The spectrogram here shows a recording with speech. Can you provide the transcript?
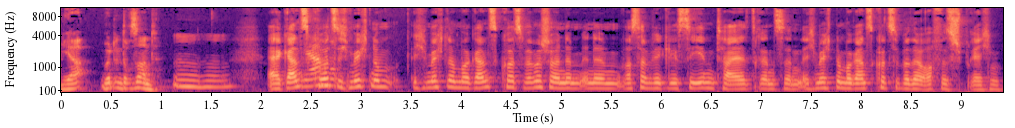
ja, wird interessant. Äh, ganz Ja, kurz, ich möchte noch, ich möchte noch mal ganz kurz, wenn wir schon in dem, in dem Was haben wir gesehen Teil drin sind, ich möchte noch mal ganz kurz über The Office sprechen.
